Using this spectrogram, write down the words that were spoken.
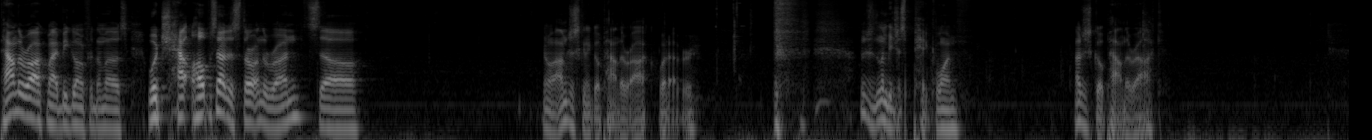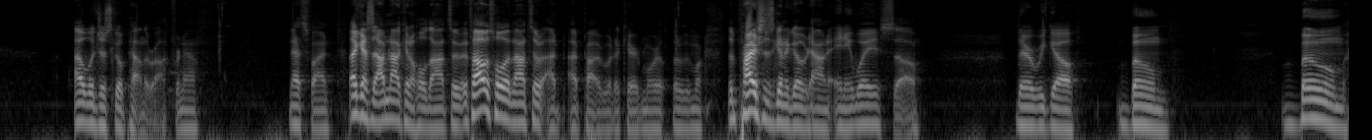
Pound the Rock might be going for the most, which helps out his throw on the run. So, no, I'm just gonna go Pound the Rock. Whatever. Let me just pick one. I'll just go pound the rock. I will just go pound the rock for now. That's fine. Like I said, I'm not gonna hold on to it. If I was holding on to it, I, I probably would have cared more, a little bit more. The price is gonna go down anyway, so there we go. Boom, boom.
